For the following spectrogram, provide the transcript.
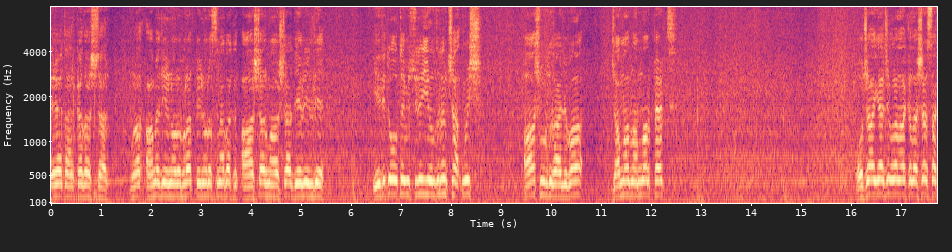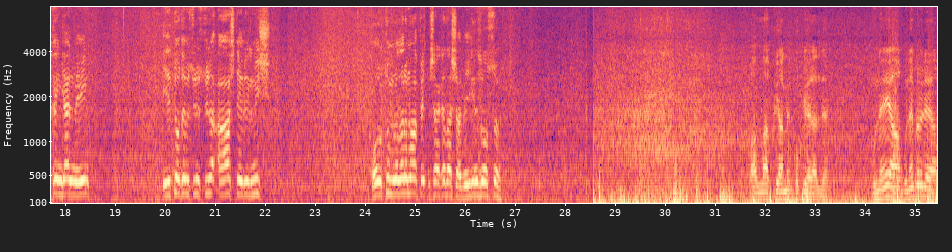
Evet arkadaşlar. Murat, Ahmet Bey'in orası, Murat Bey'in orasına bakın. Ağaçlar maaşlar devrildi. 7'de otobüsüne yıldırım çarpmış. Ağaç vurdu galiba. Camlar mamlar pert. Ocağa gelecek olan arkadaşlar sakın gelmeyin. 7'de otobüsün üstüne ağaç devrilmiş. Hortum buraları mahvetmiş arkadaşlar. Bilginiz olsun. Vallahi kıyamet kopuyor herhalde. Bu ne ya? Bu ne böyle ya?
